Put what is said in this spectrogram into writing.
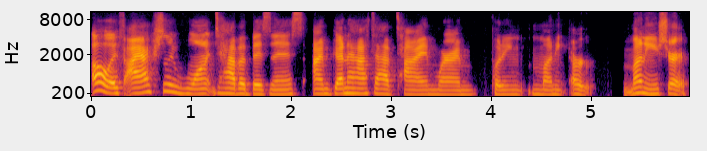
oh, if I actually want to have a business, I'm to have to have time where I'm putting money or money, sure,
